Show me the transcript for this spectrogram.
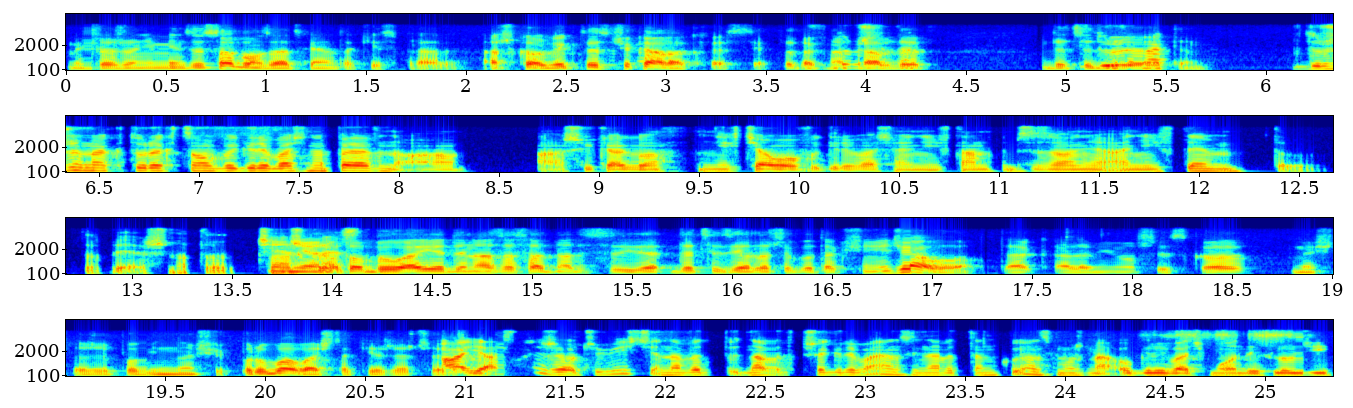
myślę, że oni między sobą załatwiają takie sprawy. Aczkolwiek to jest ciekawa kwestia, kto tak naprawdę decyduje o tym w drużynach, które chcą wygrywać na pewno, a, a Chicago nie chciało wygrywać ani w tamtym sezonie, ani w tym, to, to wiesz, no to ciężko Nie, no jest. to była jedyna zasadna decyzja, decyzja, dlaczego tak się nie działo, tak? Ale mimo wszystko myślę, że powinno się próbować takie rzeczy. A jasne, że oczywiście, nawet, nawet przegrywając i nawet tankując można ogrywać młodych ludzi,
